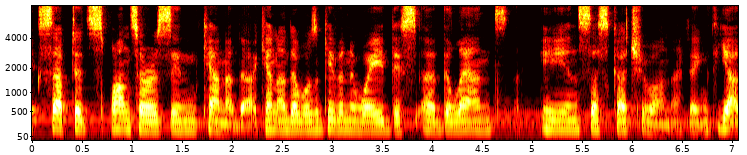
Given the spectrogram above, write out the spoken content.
accepted sponsors in Canada. Canada was giving away this, uh, the land in Saskatchewan, I think. Yeah,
